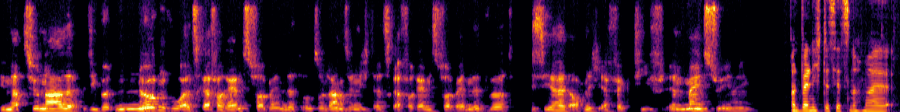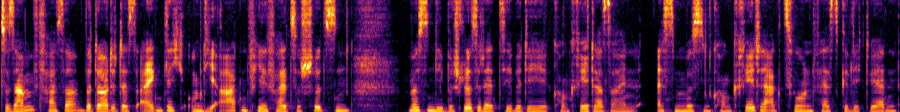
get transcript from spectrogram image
die nationale, sie wird nirgendwo als Referenz verwendet. Und solange sie nicht als Referenz verwendet wird, ist sie halt auch nicht effektiv im Mainstreaming. Und wenn ich das jetzt nochmal zusammenfasse, bedeutet das eigentlich, um die Artenvielfalt zu schützen, müssen die Beschlüsse der CBD konkreter sein. Es müssen konkrete Aktionen festgelegt werden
